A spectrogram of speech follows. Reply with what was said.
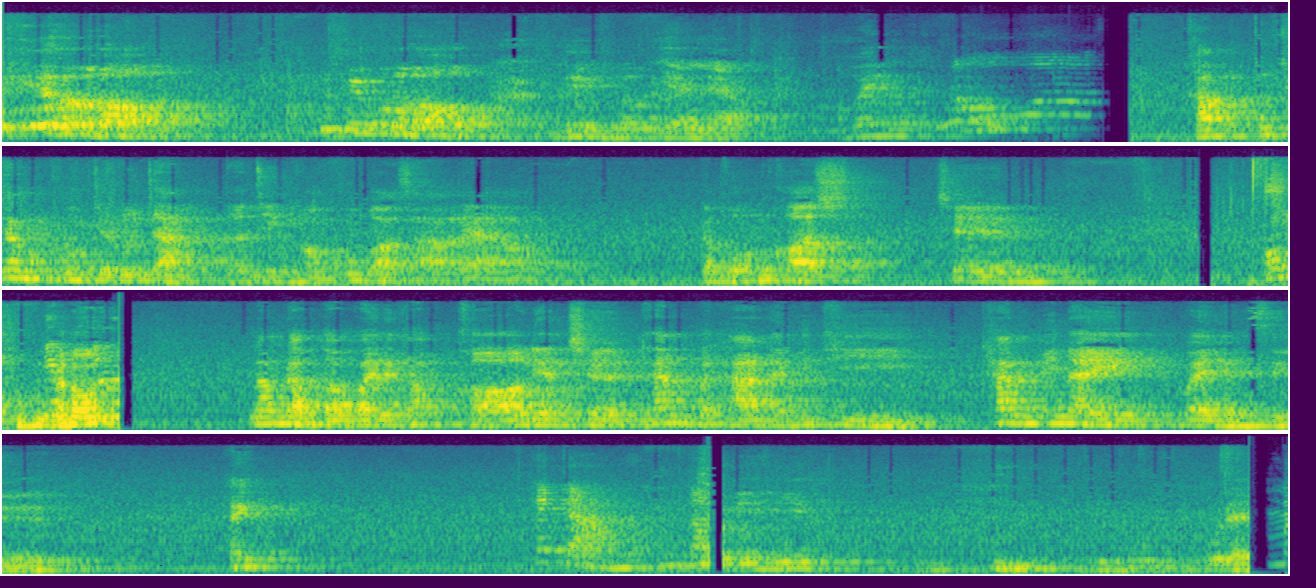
พี่บอกพี่บอกหนึ่งเราเรียนแล้วเอาไปครับทุกท่านคงจะรู้จักตัวจริงของผู้บ่าวสาวแล้ว กับผมขอเชิญลำดับต่อไปนะครับ ขอเรียนเชิญท่านประธานในพิธี ท่านวินัยไวยหนังสือ ให้ให้ กล่าวนะคุณต้นนี้ที่ผู้ใดแม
